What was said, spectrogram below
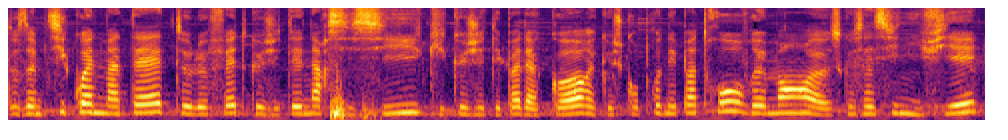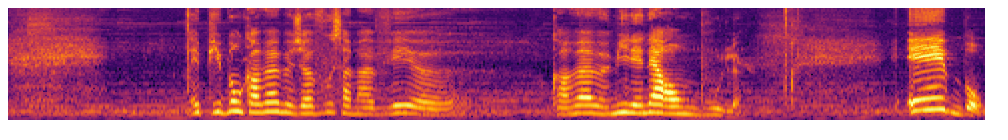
dans un petit coin de ma tête le fait que j'étais narcissique et que j'étais pas d'accord et que je comprenais pas trop vraiment euh, ce que ça signifiait. Et puis bon, quand même, j'avoue, ça m'avait euh, quand même millénaire en boule. Et bon,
